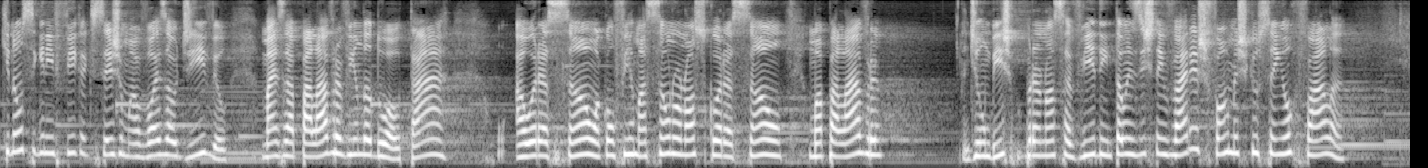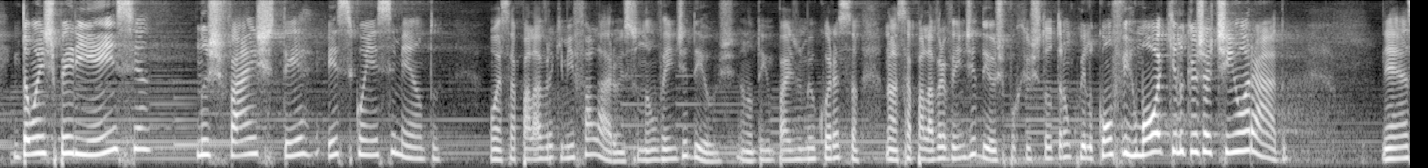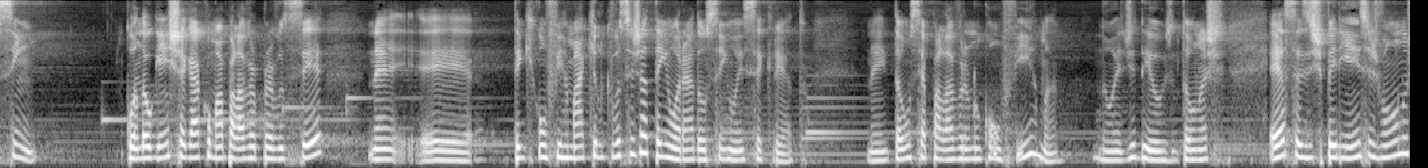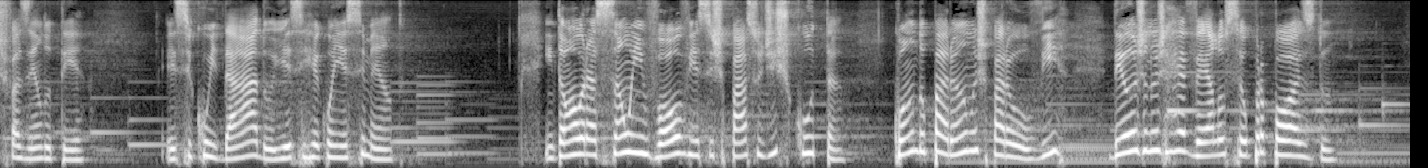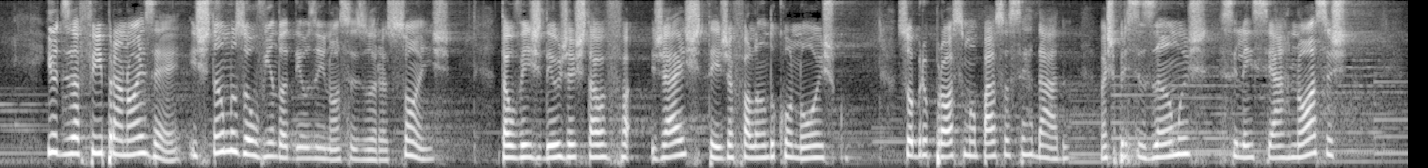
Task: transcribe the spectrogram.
Que não significa que seja uma voz audível, mas a palavra vinda do altar, a oração, a confirmação no nosso coração, uma palavra de um bispo para a nossa vida. Então, existem várias formas que o Senhor fala. Então, a experiência nos faz ter esse conhecimento. Ou essa palavra que me falaram, isso não vem de Deus. Eu não tenho paz no meu coração. Não, essa palavra vem de Deus, porque eu estou tranquilo. Confirmou aquilo que eu já tinha orado. Né? Assim, quando alguém chegar com uma palavra para você, né, é, tem que confirmar aquilo que você já tem orado ao Senhor em secreto. Né? Então, se a palavra não confirma, não é de Deus. Então, nós, essas experiências vão nos fazendo ter esse cuidado e esse reconhecimento. Então a oração envolve esse espaço de escuta. Quando paramos para ouvir, Deus nos revela o seu propósito. E o desafio para nós é: estamos ouvindo a Deus em nossas orações? Talvez Deus já, estava, já esteja falando conosco sobre o próximo passo a ser dado, mas precisamos silenciar nossas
